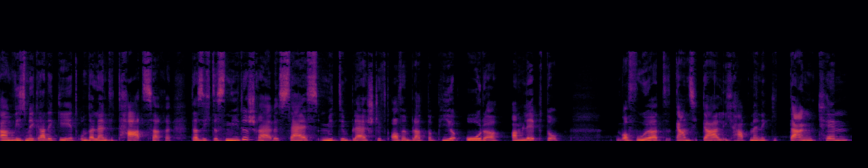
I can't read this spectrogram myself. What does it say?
ähm, wie es mir gerade geht. Und allein die Tatsache, dass ich das niederschreibe, sei es mit dem Bleistift auf ein Blatt Papier oder am Laptop, auf Word, ganz egal, ich habe meine Gedanken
